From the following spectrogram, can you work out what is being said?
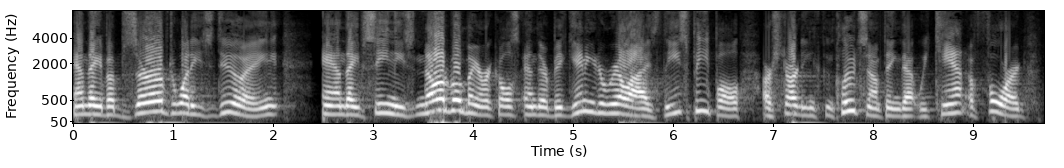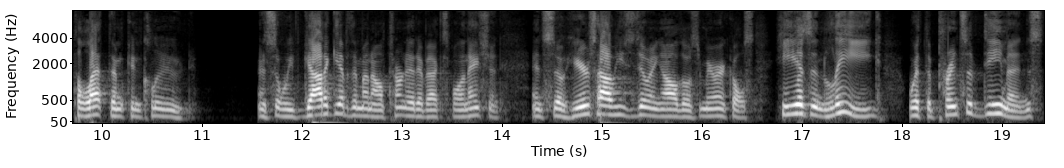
and they've observed what he's doing and they've seen these notable miracles and they're beginning to realize these people are starting to conclude something that we can't afford to let them conclude. And so we've got to give them an alternative explanation. And so here's how he's doing all those miracles. He is in league with the prince of demons,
